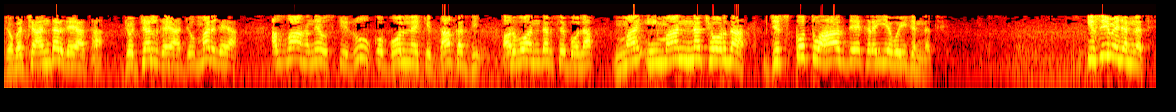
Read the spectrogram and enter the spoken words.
جو بچہ اندر گیا تھا، جو جل گیا، جو مر گیا، اللہ نے اس کی روح کو بولنے کی طاقت دی اور وہ اندر سے بولا میں ایمان نہ چھوڑنا، جس کو تو آگ دیکھ رہی ہے وہی جنت ہے۔ اسی میں جنت ہے۔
